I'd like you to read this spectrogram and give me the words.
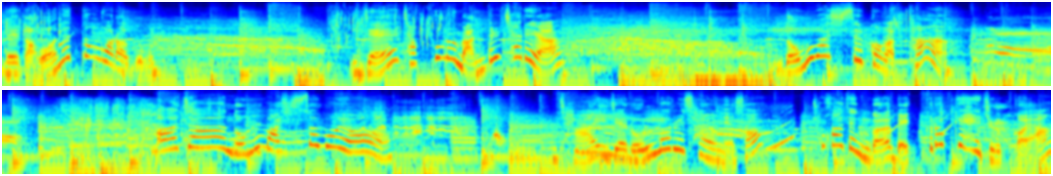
내가 원했던 거라고. 이제 작품을 만들 차례야. 너무 맛있을 것 같아. 맞아, 너무 맛있어 보여. 자, 이제 롤러를 사용해서 초과된 걸 매끄럽게 해줄 거야.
